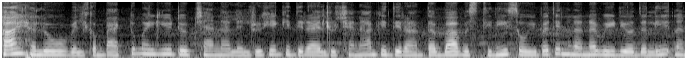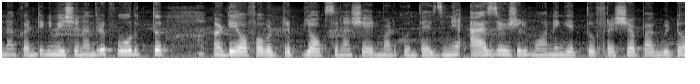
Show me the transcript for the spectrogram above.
Hi hello welcome back to my YouTube channel ಎಲ್ಲರೂ ಹೇಗಿದ್ದೀರಾ? ಎಲ್ಲರೂ ಚೆನ್ನಾಗಿದ್ದೀರಾ ಅಂತ ಭಾವಿಸ್ತೀನಿ. ಸೊ ಇವತ್ತಿನ ನನ್ನ ವಿಡಿಯೋದಲ್ಲಿ ನನ್ನ ಕಂಟಿನ್ಯೂವೇಷನ್ ಅಂದರೆ fourth day of our trip ಬ್ಲಾಗ್ಸನ್ನು ಶೇರ್ ಮಾಡ್ಕೊತಾ ಇದ್ದೀನಿ. ಆ್ಯಸ್ ಯೂಶ್ವಲ್ ಮಾರ್ನಿಂಗ್ ಎತ್ತು ಫ್ರೆಶ್ ಅಪ್ ಆಗಿಬಿಟ್ಟು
